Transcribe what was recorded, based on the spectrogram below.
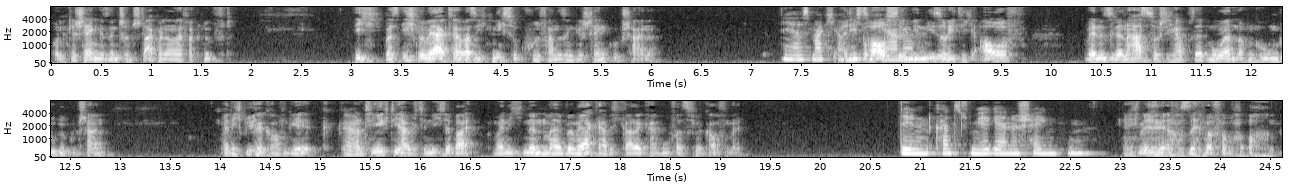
und Geschenke sind schon stark miteinander verknüpft. Ich, was ich bemerkt habe, was ich nicht so cool fand, sind Geschenkgutscheine. Ja, das mag ich auch Weil nicht Die brauchst du irgendwie nie so richtig auf. Wenn du sie dann hast, ich habe seit Monaten noch einen Hugendubel-Gutschein. Wenn ich Bücher kaufen gehe, garantiere ich die, habe ich den nicht dabei. Und wenn ich ihnen mal bemerke, habe ich gerade kein Buch, was ich mir kaufen will. Den kannst du mir gerne schenken. Ich will den ja noch selber verbrauchen.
